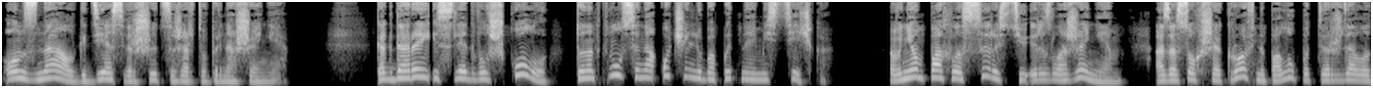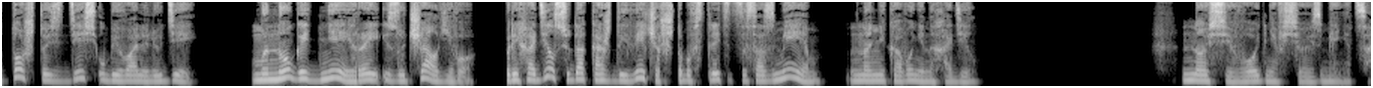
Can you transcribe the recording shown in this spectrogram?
Он знал, где свершится жертвоприношение. Когда Рэй исследовал школу, то наткнулся на очень любопытное местечко. В нем пахло сыростью и разложением, а засохшая кровь на полу подтверждала то, что здесь убивали людей. Много дней Рэй изучал его, приходил сюда каждый вечер, чтобы встретиться со змеем, но никого не находил. Но сегодня все изменится.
